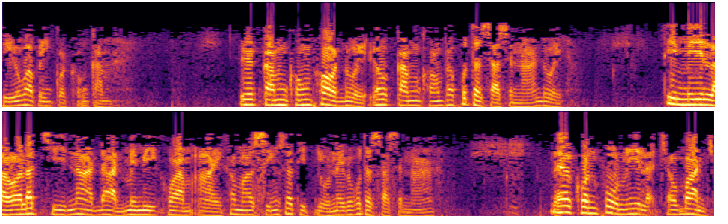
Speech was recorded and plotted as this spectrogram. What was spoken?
ถือว่าเป็นกฎของกรรมคือกรรมของพ่อด้วย แล้วกรรมของพระพุทธศาสนาด้วย ที่มีเหล่าอรัชชีหน้าด้านไม่มีความอายเข้ามาสิงสถิตอยู่ในพระพุทธศาสนา และคนพวกนี้แหละชาวบ้านช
